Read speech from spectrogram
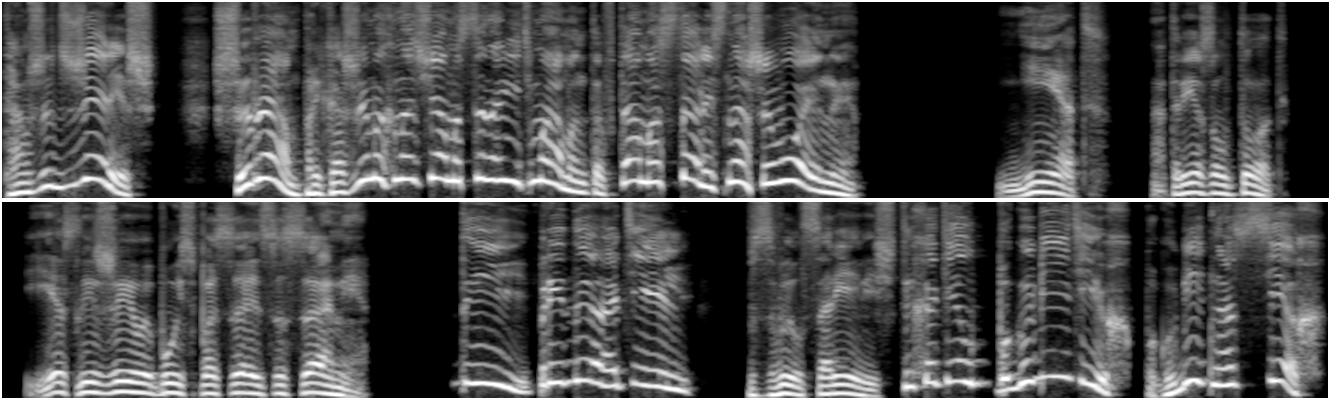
«Там же Джериш! Ширам, прикажи махначам остановить мамонтов! Там остались наши воины!» «Нет», — отрезал тот. «Если живы, пусть спасаются сами». «Ты предатель!» — взвыл царевич. «Ты хотел погубить их, погубить нас всех!»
